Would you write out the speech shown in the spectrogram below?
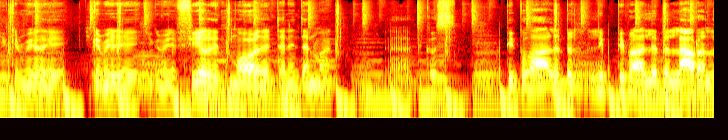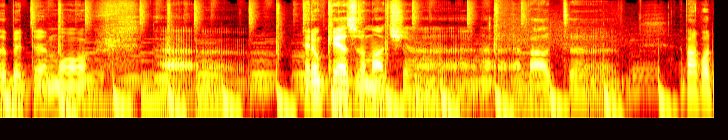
you can really you can really you can really feel it more than in Denmark uh, because people are a little bit people are a little bit louder, a little bit uh, more. Uh, they don't care so much uh, about uh, about what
